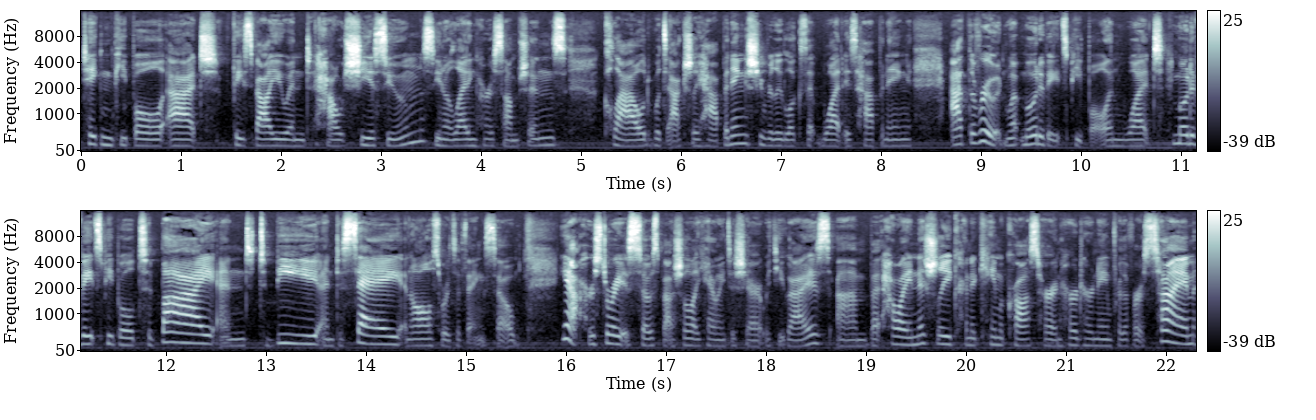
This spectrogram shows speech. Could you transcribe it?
taking people at face value and how she assumes, you know, letting her assumptions cloud what's actually happening. She really looks at what is happening at the root and what motivates people and what motivates people to buy and to be and to say and all sorts of things. So, yeah, her story is so special. I can't wait to share it with you guys. Um, but how I initially kind of came across her and heard her name for the first time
